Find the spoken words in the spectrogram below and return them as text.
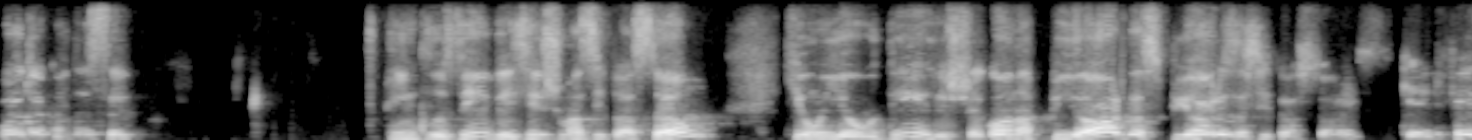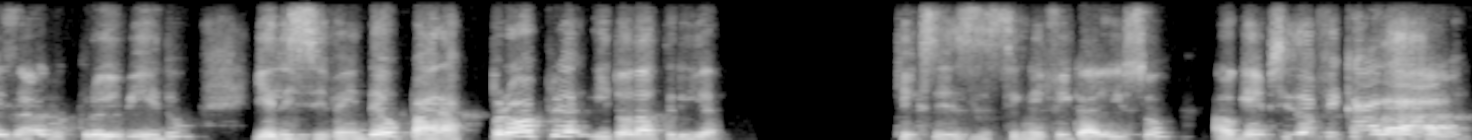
pode acontecer. Inclusive, existe uma situação que um Yehudi ele chegou na pior das piores das situações, que ele fez algo proibido e ele se vendeu para a própria idolatria. O que, que significa isso? Alguém precisa ficar lá,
